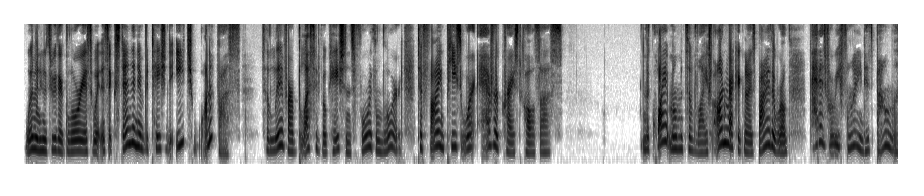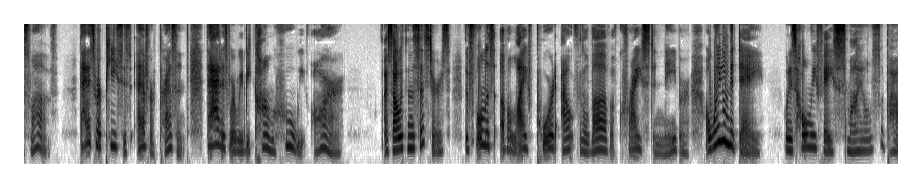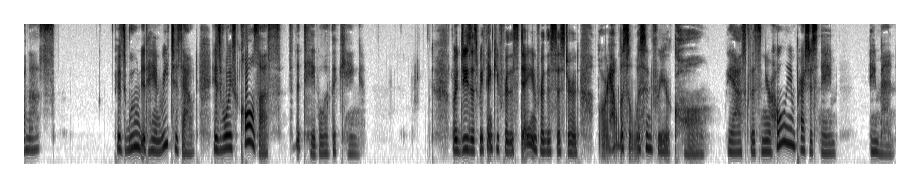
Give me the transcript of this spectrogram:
Women who, through their glorious witness, extend an invitation to each one of us to live our blessed vocations for the Lord, to find peace wherever Christ calls us. In the quiet moments of life, unrecognized by the world, that is where we find His boundless love. That is where peace is ever present. That is where we become who we are. I saw within the sisters the fullness of a life poured out for the love of Christ and neighbor, awaiting the day when his holy face smiles upon us. His wounded hand reaches out, his voice calls us to the table of the King. Lord Jesus, we thank you for this day and for this sisterhood. Lord, help us to listen for your call. We ask this in your holy and precious name. Amen.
